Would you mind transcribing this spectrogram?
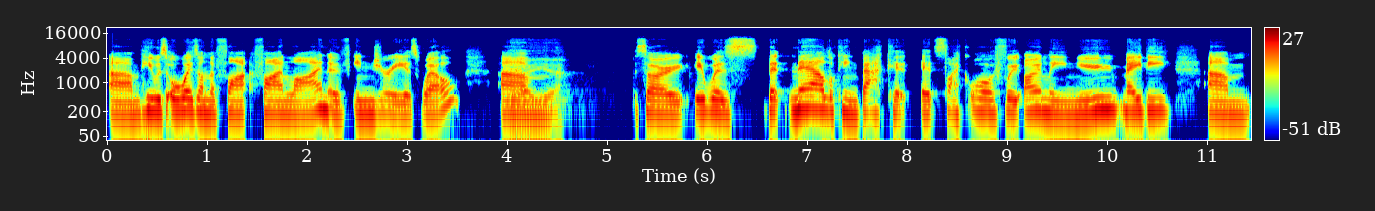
um, he was always on the fly, fine line of injury as well. Um, yeah, yeah. So it was, but now looking back, it, it's like, oh, if we only knew maybe um,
